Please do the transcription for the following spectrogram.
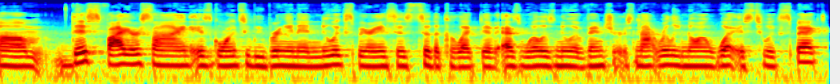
um, this fire sign is going to be bringing in new experiences to the collective as well as new adventures, not really knowing what is to expect,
